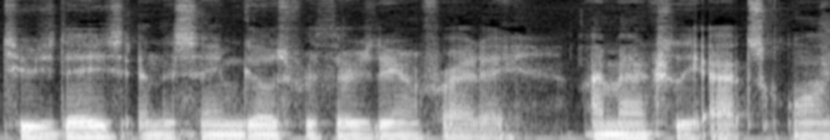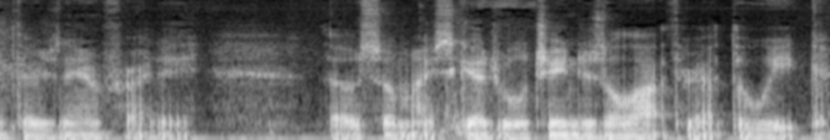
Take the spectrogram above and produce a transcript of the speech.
Tuesdays, and the same goes for Thursday and Friday. I'm actually at school on Thursday and Friday, though, so my schedule changes a lot throughout the week.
